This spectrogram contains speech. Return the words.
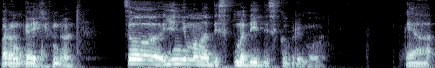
barangay ganun. So, yun yung mga dis- madidiscover mo. Kaya,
